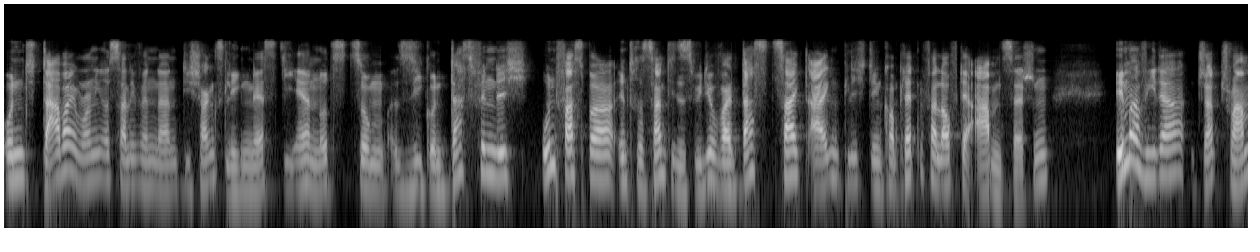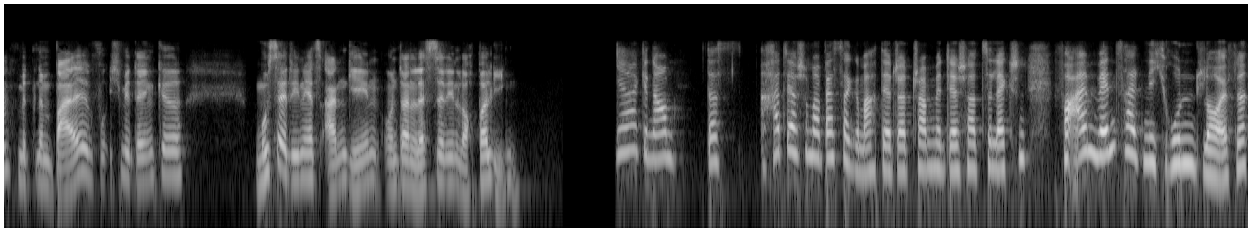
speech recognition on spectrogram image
und dabei Ronnie O'Sullivan dann die Chance liegen lässt, die er nutzt zum Sieg. Und das finde ich unfassbar interessant, dieses Video, weil das zeigt eigentlich den kompletten Verlauf der Abendsession. Immer wieder Judd Trump mit einem Ball, wo ich mir denke, muss er den jetzt angehen und dann lässt er den Lochball liegen. Ja, genau. Das hat er schon mal besser gemacht, der Judd Trump mit der Shot Selection. Vor allem, wenn es halt nicht rund läuft. Ne?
